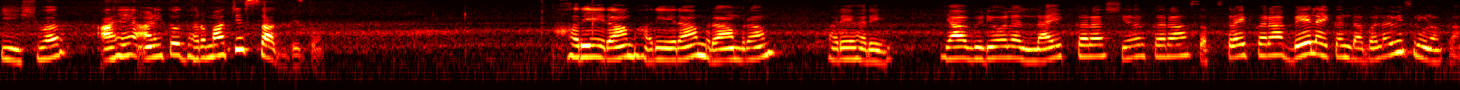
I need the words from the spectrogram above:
की ईश्वर आहे आणि तो धर्माचीच साथ देतो. हरे राम हरे राम राम राम हरे हरे. या व्हिडिओला लाईक करा शेअर करा सबस्क्राईब करा बेल ऐकन दाबायला विसरू नका.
